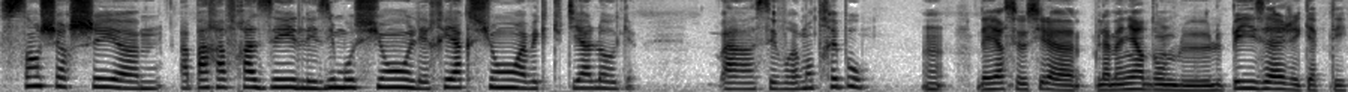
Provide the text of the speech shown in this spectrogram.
sans chercher euh, à paraphraser les émotions, les réactions avec du dialogue. Bah, c'est vraiment très beau. D'ailleurs, c'est aussi la, manière dont le, paysage est capté.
